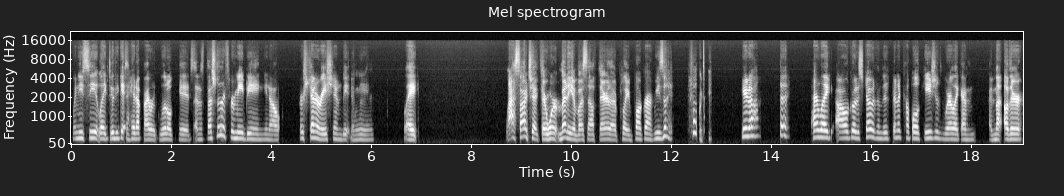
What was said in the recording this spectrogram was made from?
when you see it, like when you get hit up by like little kids, and especially like for me being, you know, first generation Vietnamese, like last I checked, there weren't many of us out there that played punk rock music. you know, and like I'll go to shows, and there's been a couple occasions where like I'm I've met other,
